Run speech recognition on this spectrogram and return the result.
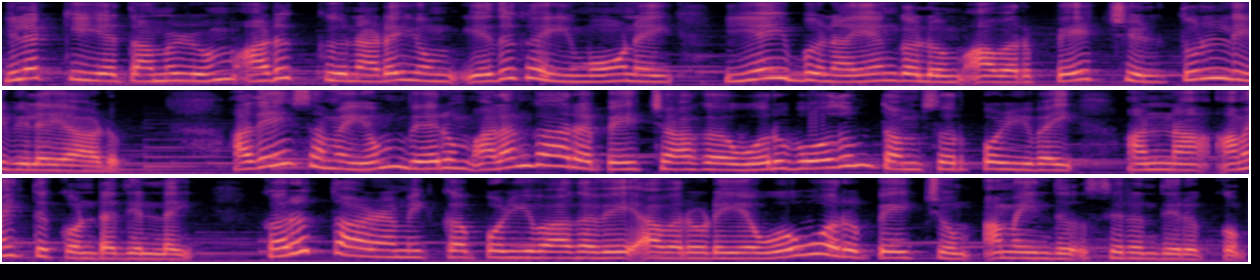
இலக்கிய தமிழும் அடுக்கு நடையும் எதுகை மோனை இயைபு நயங்களும் அவர் பேச்சில் துள்ளி விளையாடும். அதே சமயம் வெறும் அலங்கார பேச்சாக ஒருபோதும் தம் சொற்பொழிவை அண்ணா அமைத்து கொண்டதில்லை. கருத்தாழமிக்க பொழிவாகவே அவருடைய ஒவ்வொரு பேச்சும் அமைந்து சிறந்திருக்கும்.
